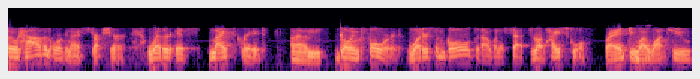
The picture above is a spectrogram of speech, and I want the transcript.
So have an organized structure, whether it's ninth grade, um, going forward. What are some goals that I want to set throughout high school? Right? Do mm-hmm. I want to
